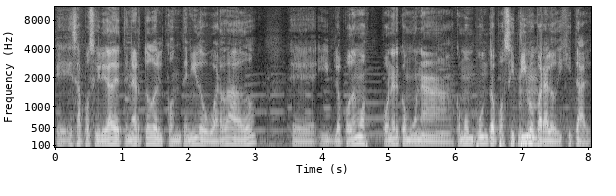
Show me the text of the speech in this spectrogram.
esa posibilidad de tener todo el contenido guardado eh, y lo podemos poner como, una, como un punto positivo para lo digital,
